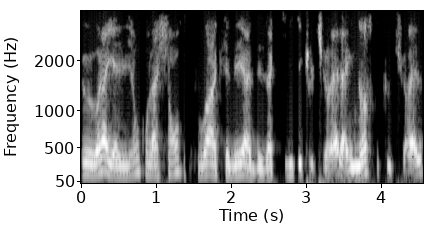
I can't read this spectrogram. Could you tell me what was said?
voilà, il y a des gens qui ont la chance de pouvoir accéder à des activités culturelles, à une offre culturelle,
